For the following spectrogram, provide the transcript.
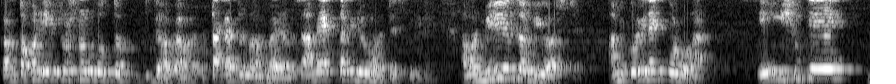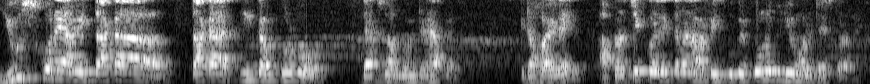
কারণ তখন এই প্রশ্নগুলো উত্তর দিতে হবে। আমার টাকার জন্য আমি বাইরে বসে আমি একটা ভিডিও মনিটাইজ করি নাই। আমার মিলিয়ন্স অফ ভিউ আসছে। আমি করি নাই, করব না। এই ইস্যুকে ইউজ করে আমি টাকা টাকা ইনকাম করব that's not going to happen এটা হয় নাই। আপনারা চেক করে দেখতে পারেন, আমার ফেসবুকের কোনো ভিডিও মনিটাইজ করা নাই।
